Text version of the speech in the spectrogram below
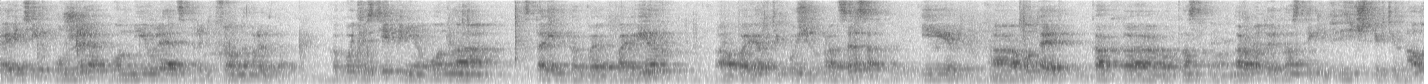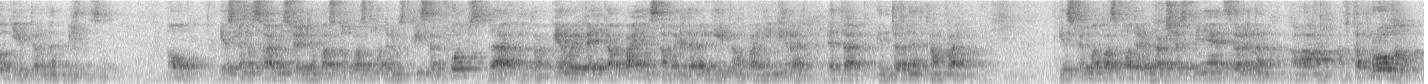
IT уже он не является традиционным рынком в какой-то степени он а, стоит как бы поверх, а, поверх текущих процессов и работает, как, вот, на, работает на стыке физических технологий и интернет-бизнеса. Ну, если мы с вами сегодня поступ посмотрим список Forbes, да, то там первые пять компаний, самые дорогие компании мира, это интернет-компании. Если мы посмотрим, как сейчас меняется рынок а, автопрома,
